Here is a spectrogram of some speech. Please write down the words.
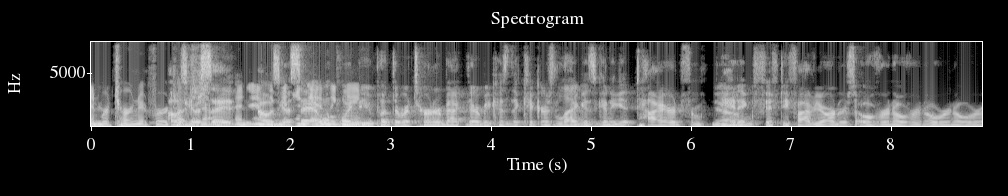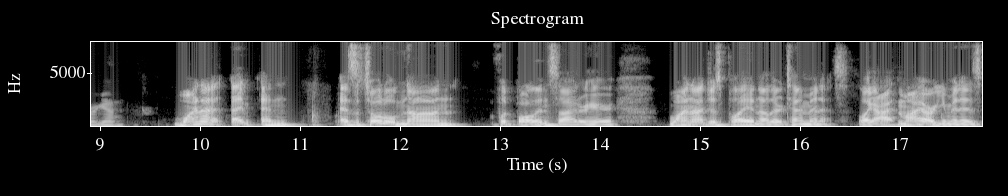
and return it for a I was touchdown. going to say, and, I was going to say, at what the point do you put the returner back there because the kicker's leg is going to get tired from Yeah. hitting 55 yarders over and over and over and over again? Why not? I, and as a total non-football insider here, why not just play another ten minutes? Like I, my argument is,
